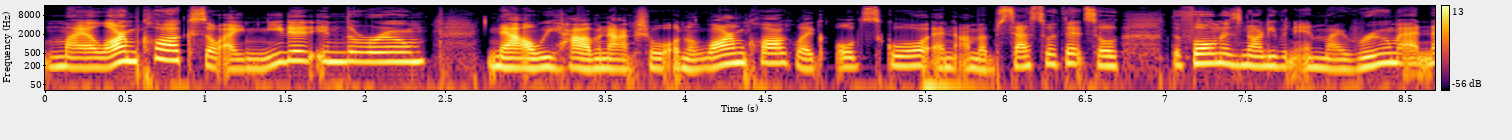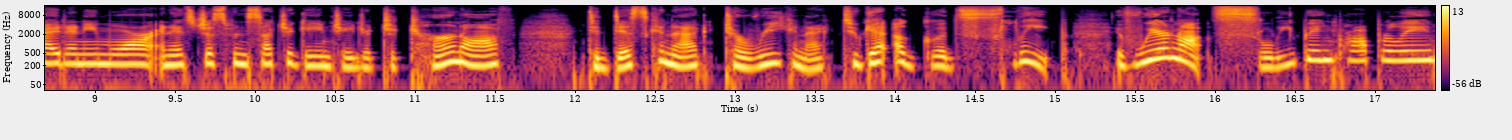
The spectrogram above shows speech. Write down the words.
my alarm clock, so I need it in the room. Now we have an actual an alarm clock like old school and I'm obsessed with it. So the phone is not even in my room at night anymore and it's just been such a game changer to turn off, to disconnect, to reconnect, to get a good sleep. If we're not sleeping properly,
